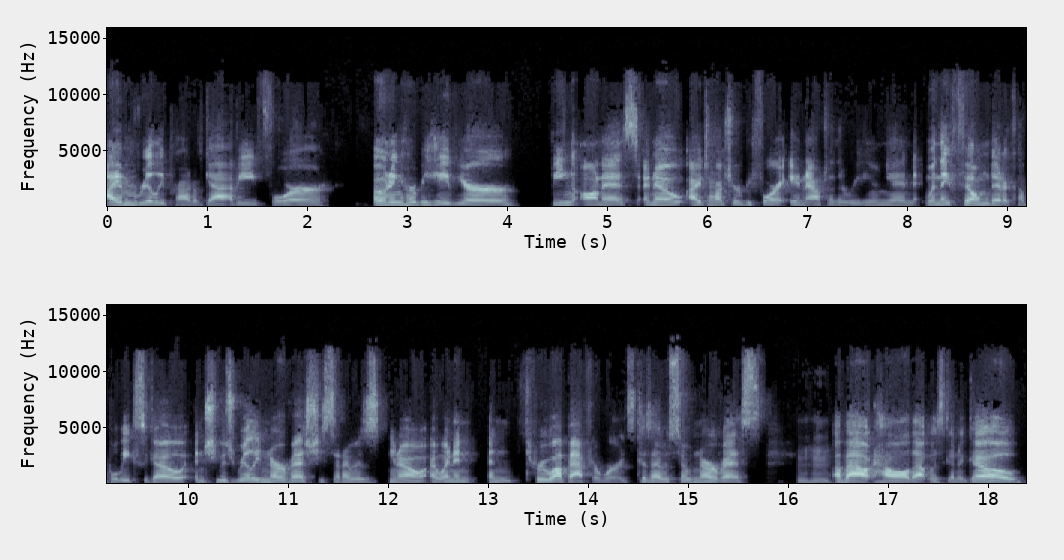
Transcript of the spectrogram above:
I am really proud of Gabby for owning her behavior, being honest. I know I talked to her before and after the reunion when they filmed it a couple weeks ago, and she was really nervous. She said, I was, you know, I went in and threw up afterwards because I was so nervous mm-hmm. about how all that was going to go.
